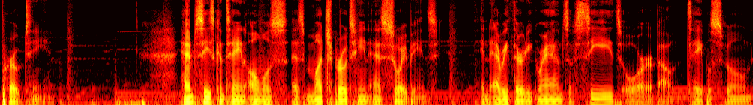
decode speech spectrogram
protein. Hemp seeds contain almost as much protein as soybeans, in every 30 grams of seeds, or about a tablespoon,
